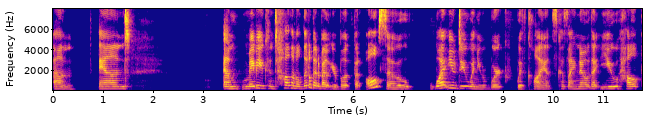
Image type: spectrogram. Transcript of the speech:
Um, and and maybe you can tell them a little bit about your book but also what you do when you work with clients because I know that you help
